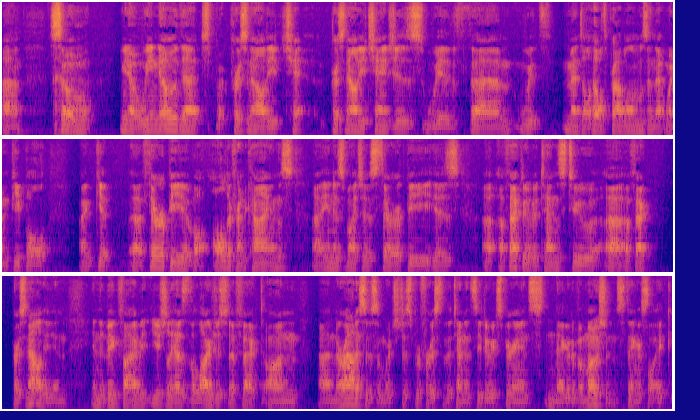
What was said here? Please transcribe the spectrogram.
Um, so uh-huh. you know we know that personality cha- personality changes with um, with mental health problems, and that when people uh, get uh, therapy of all different kinds, uh, in as much as therapy is uh, effective, it tends to uh, affect personality and in the big five, it usually has the largest effect on uh, neuroticism, which just refers to the tendency to experience negative emotions, things like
